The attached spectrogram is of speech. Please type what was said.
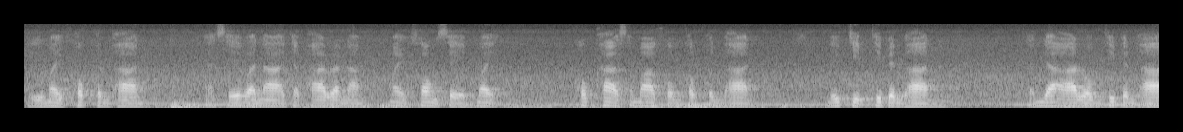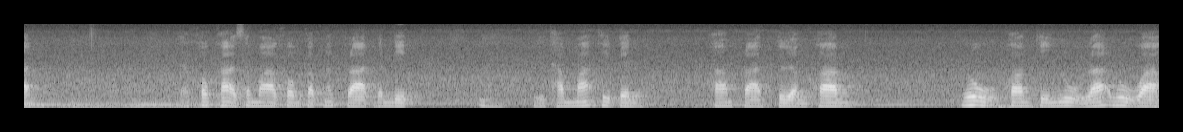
คือไม่คบคนพาลเสวนาจะพารนัง ไม่ซ่องเสพไม่คบค้าสมาคมกับคนพาลหรือจิตที่เป็นพาลสัญญาอารมณ์ที่เป็นพาลและคบค้าสมาคมกับนักปราชญ์บัณฑิต หรือธรรมะที่เป็นความปราดเปรื่องความรู้ความจริงรู้ละรู้วาง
